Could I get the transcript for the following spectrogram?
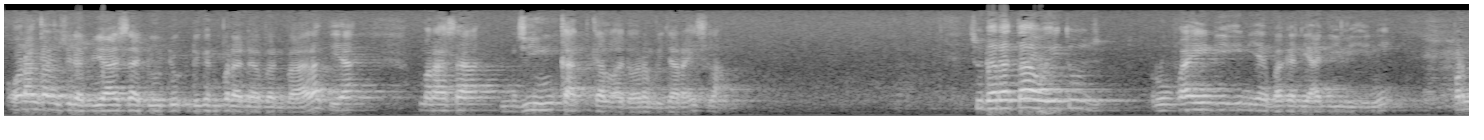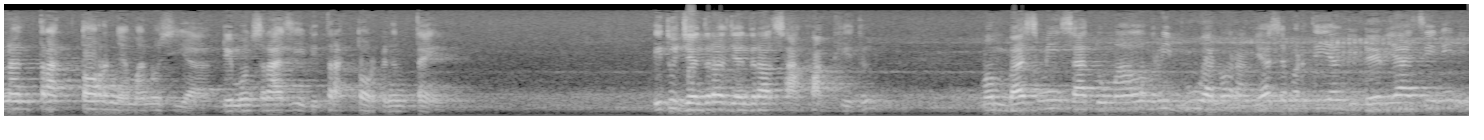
Orang kalau sudah biasa duduk dengan peradaban barat ya merasa jingkat kalau ada orang bicara Islam. Saudara tahu itu Rufaidi ini yang bakal diadili ini pernah traktornya manusia demonstrasi di traktor dengan tank. Itu jenderal-jenderal Safak itu membasmi satu malam ribuan orang ya seperti yang di Deryasin ini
